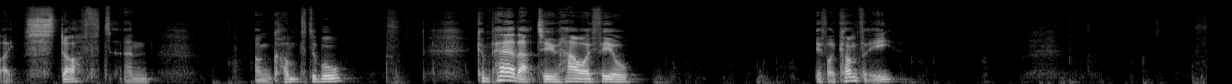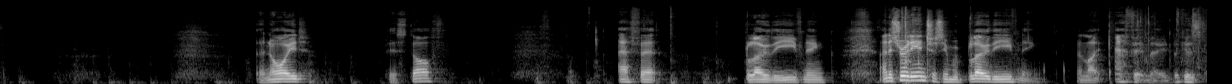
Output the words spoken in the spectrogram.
like stuffed and uncomfortable. Compare that to how I feel if I comfort eat. Annoyed, pissed off, effort, blow the evening. And it's really interesting with blow the evening and like effort mode because,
